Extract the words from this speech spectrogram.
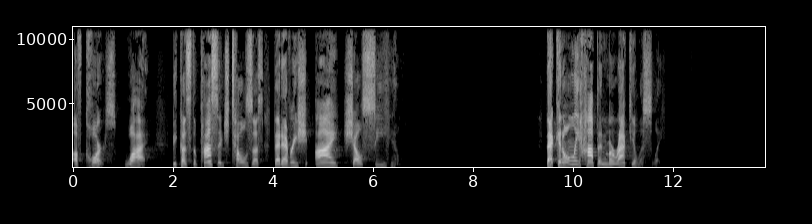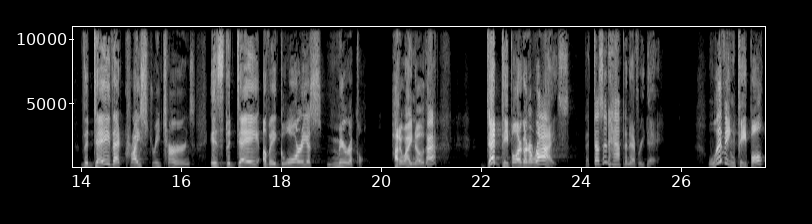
Of course. Why? Because the passage tells us that every eye shall see him. That can only happen miraculously. The day that Christ returns is the day of a glorious miracle. How do I know that? Dead people are going to rise. That doesn't happen every day. Living people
